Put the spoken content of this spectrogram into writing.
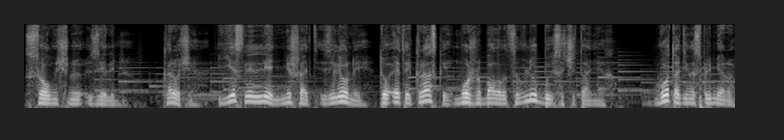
солнечную зелень. Короче, если лень мешать зеленый, то этой краской можно баловаться в любых сочетаниях. Вот один из примеров.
